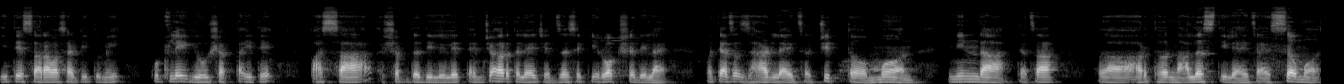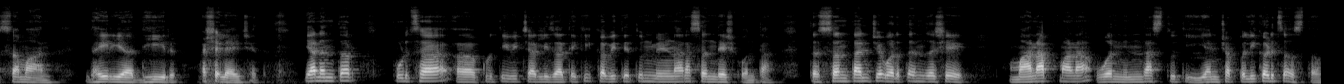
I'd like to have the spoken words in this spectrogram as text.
इथे सरावासाठी तुम्ही कुठलेही घेऊ शकता. इथे पाच सहा शब्द दिलेले आहेत. त्यांचे अर्थ लिहायचे आहेत. जसे की वृक्ष दिला आहे मग त्याचं झाड लिहायचं. चित्त मन निंदा त्याचा अर्थ नालस्ती लिहायचा आहे. सम समान धैर्य धीर असे लिहायचे आहेत. यानंतर पुढचा कृती विचारली जाते की कवितेतून मिळणारा संदेश कोणता? तर संतांचे वर्तन जसे मानापमाना व निंदास्तुती यांच्या पलीकडचं असतं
